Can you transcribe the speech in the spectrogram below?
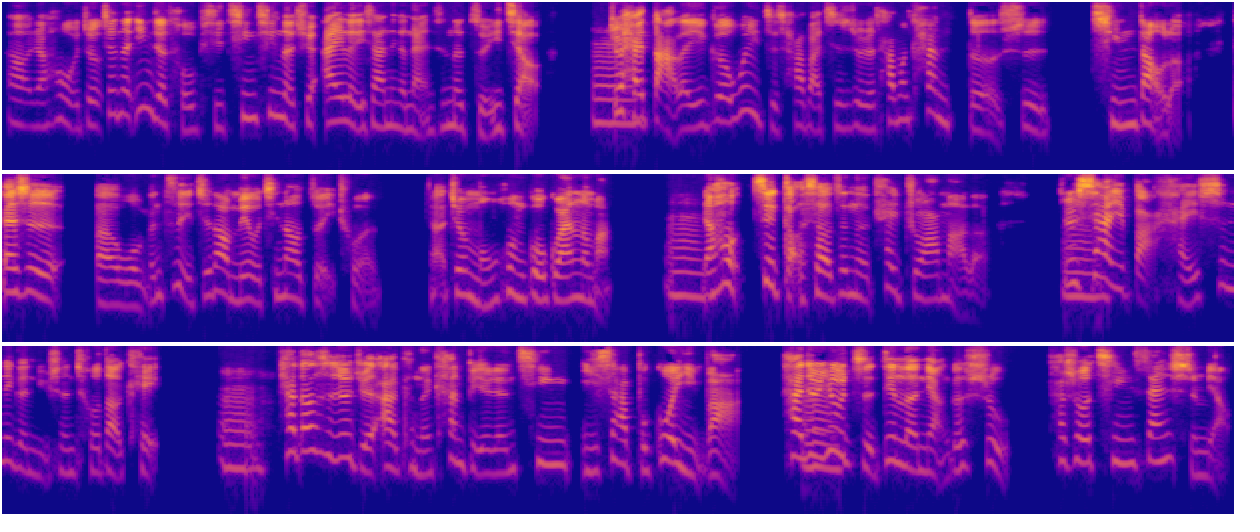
啊，然后我就真的硬着头皮，轻轻的去挨了一下那个男生的嘴角，就还打了一个位置差吧，其实就是他们看的是亲到了，但是呃，我们自己知道没有亲到嘴唇啊，就蒙混过关了嘛，嗯，然后最搞笑，真的太抓马了。就是下一把还是那个女生抽到 K，嗯，他当时就觉得啊，可能看别人亲一下不过瘾吧，他就又指定了两个数，他说亲三十秒。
